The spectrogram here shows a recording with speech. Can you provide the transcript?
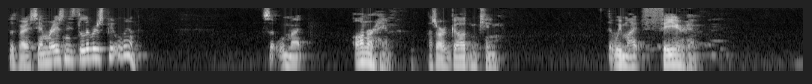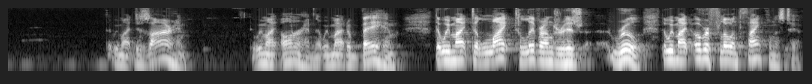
For the very same reason he's delivered his people then. So that we might honor him as our God and King. That we might fear him. That we might desire him. That we might honor him. That we might obey him. That we might delight to live under his rule. That we might overflow in thankfulness to him.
